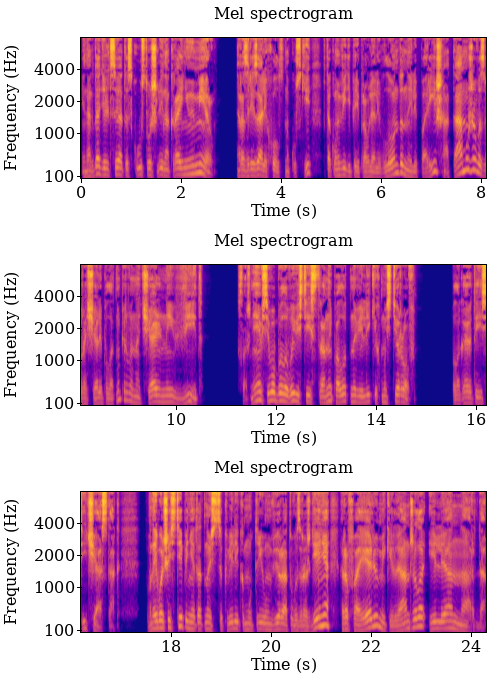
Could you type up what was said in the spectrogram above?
Иногда дельцы от искусства шли на крайнюю меру. Разрезали холст на куски, в таком виде переправляли в Лондон или Париж, а там уже возвращали полотну первоначальный вид. Сложнее всего было вывести из страны полотна великих мастеров. Полагаю, это и сейчас так — в наибольшей степени это относится к великому триумвирату Возрождения Рафаэлю, Микеланджело и Леонардо.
